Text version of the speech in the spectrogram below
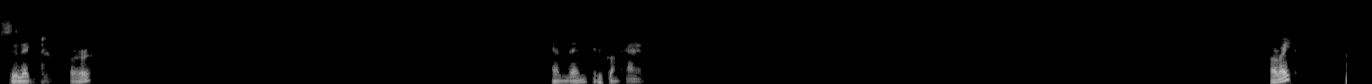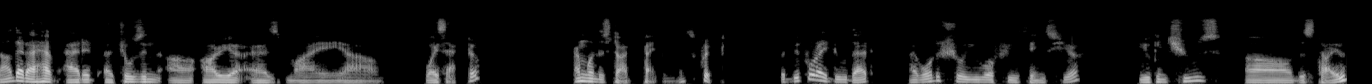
select her and then click on add. Alright, now that I have added uh, chosen uh, Aria as my uh, voice actor, I'm going to start typing the script. But before I do that, I want to show you a few things here. You can choose uh, the style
